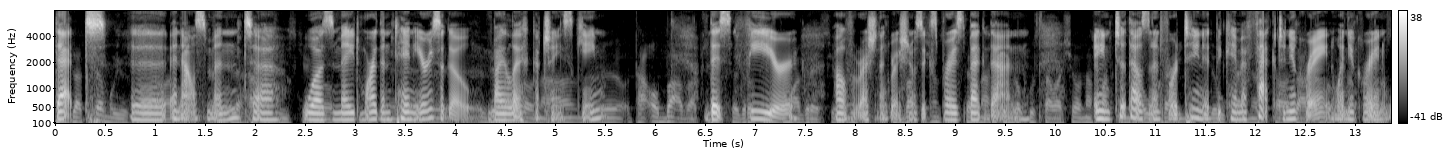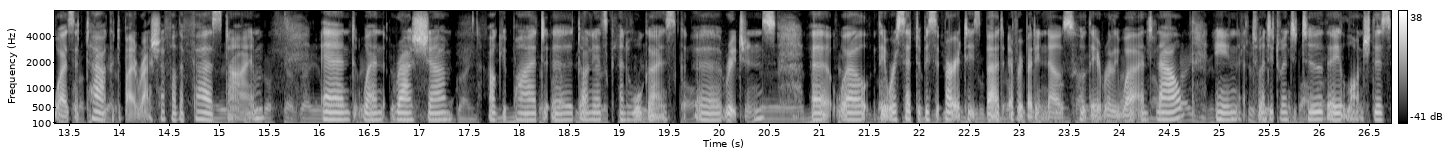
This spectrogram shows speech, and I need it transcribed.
that uh, announcement uh, was made more than 10 years ago by Lech Kaczynski. This fear of Russian aggression was expressed back then. In 2014, it became a fact in Ukraine when Ukraine was attacked by Russia for the first time, and when Russia occupied uh, Donetsk and Lugansk uh, regions. Uh, well, they were said to be separatists, but everybody knows who they really were. And now, in 2022, they launched this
